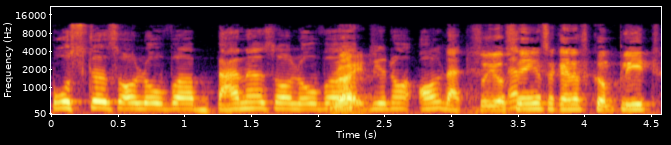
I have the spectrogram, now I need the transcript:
posters all over, banners all over, right. you know, all that. So you're and saying it's a kind of complete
